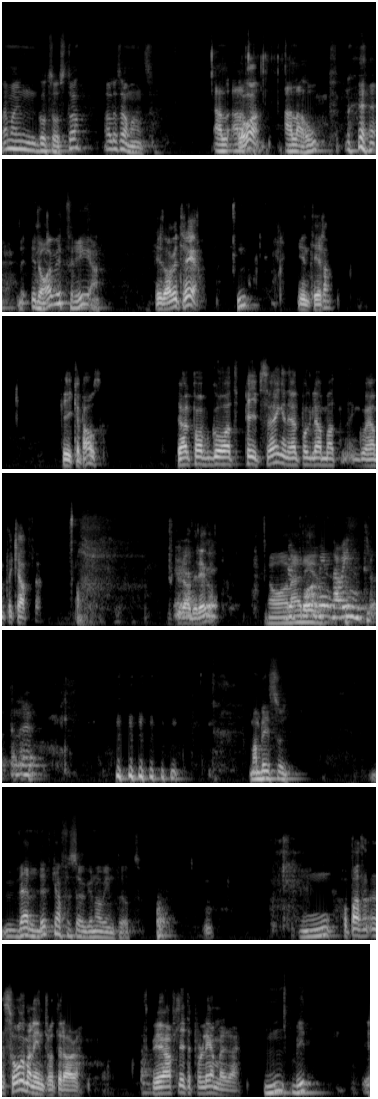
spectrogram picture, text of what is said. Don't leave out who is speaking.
Speaker 1: Nej, men god torsdag allesammans. All, all,
Speaker 2: Hallå.
Speaker 1: alla hop. Idag är vi tre.
Speaker 2: Idag är vi tre.
Speaker 1: Mm.
Speaker 2: Inte illa. Fikapaus. Jag höll på att gå åt pipsvängen. Jag höll på att glömma att gå och hämta kaffe. Hur hade det gått?
Speaker 1: Ja,
Speaker 3: Du påmind av introt, eller hur?
Speaker 1: man blir så väldigt kaffesugen av introt. Mm.
Speaker 2: Hoppas, såg man introt idag då? Vi har haft lite problem med det där.
Speaker 1: Mm. Vi,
